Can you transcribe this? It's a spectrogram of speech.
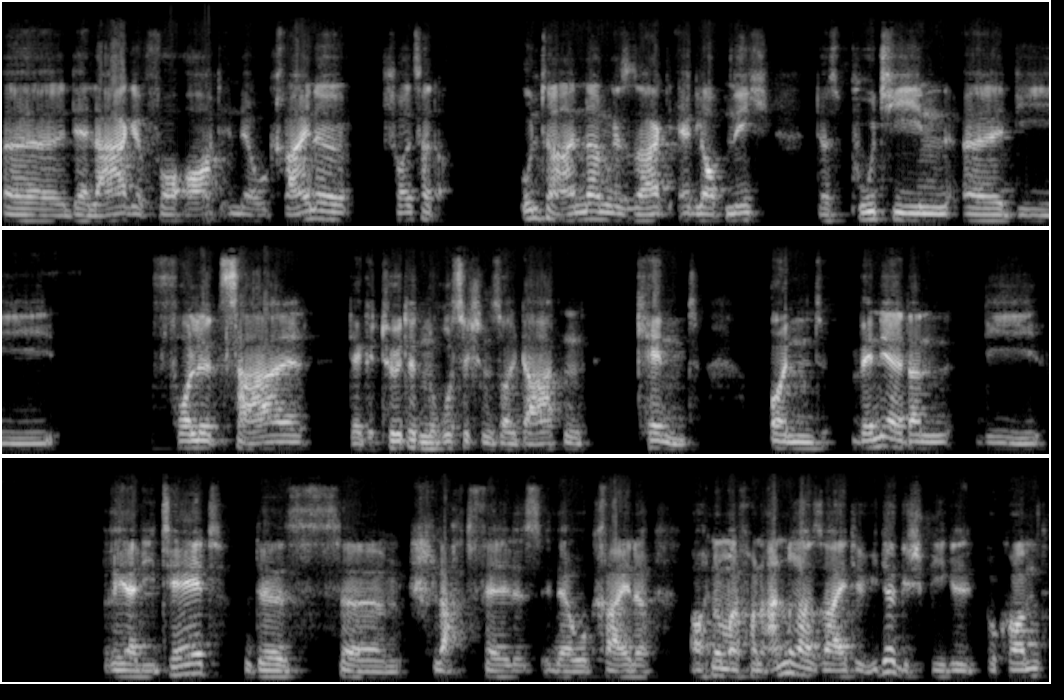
äh, der Lage vor Ort in der Ukraine. Scholz hat unter anderem gesagt, er glaubt nicht, dass Putin äh, die volle Zahl der getöteten russischen Soldaten kennt. Und wenn er dann die Realität des äh, Schlachtfeldes in der Ukraine auch nochmal von anderer Seite wiedergespiegelt bekommt,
